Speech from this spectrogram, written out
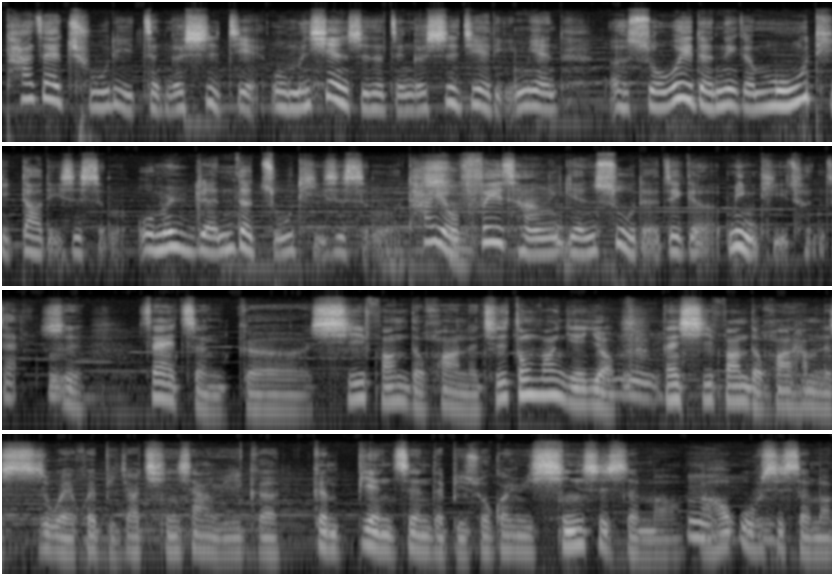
他在处理整个世界，我们现实的整个世界里面。呃，所谓的那个母体到底是什么？我们人的主体是什么？它有非常严肃的这个命题存在。是在整个西方的话呢，其实东方也有，嗯、但西方的话，他们的思维会比较倾向于一个更辩证的，比如说关于心是什么，然后物是什么。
